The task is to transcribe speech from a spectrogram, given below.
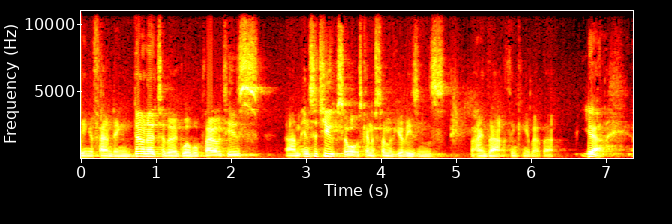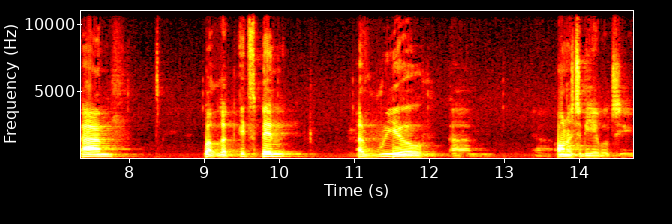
being a founding donor to the Global Priorities um, Institute. So, what was kind of some of your reasons behind that, thinking about that? Yeah. Um, well, look, it's been a real um, uh, honor to be able to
